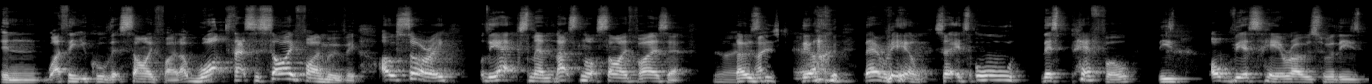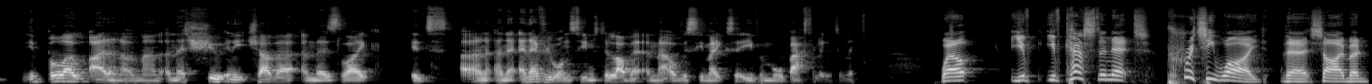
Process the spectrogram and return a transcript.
in. I think you called it sci-fi. Like, what? That's a sci-fi movie. Oh, sorry, the X Men. That's not sci-fi, is it? Those I- they are, they're real. So it's all this piffle, these obvious heroes who are these blow. I don't know, man, and they're shooting each other, and there's like it's and, and and everyone seems to love it, and that obviously makes it even more baffling to me. Well, you've you've cast the net pretty wide there, Simon.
